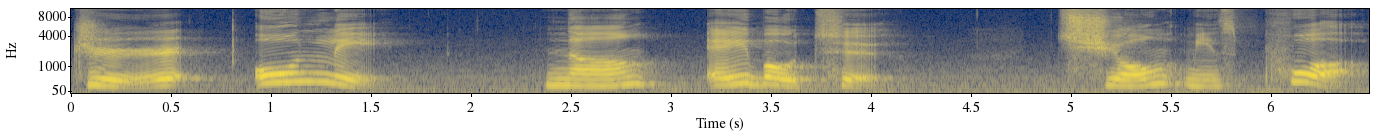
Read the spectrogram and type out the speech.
只 only 能 able to 穷 means poor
